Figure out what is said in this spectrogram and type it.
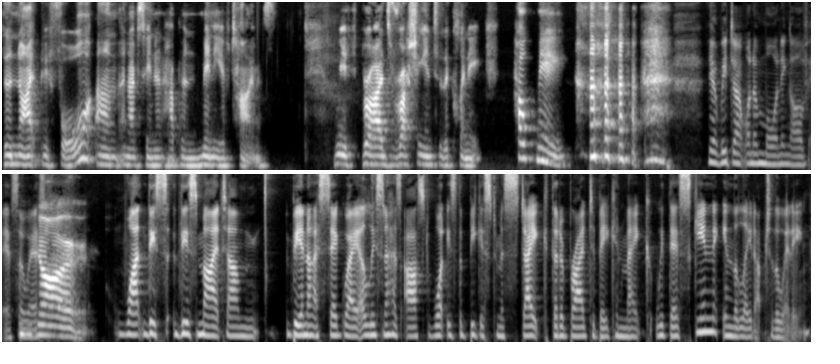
the night before, um, and I've seen it happen many of times with brides rushing into the clinic. Help me. Yeah, we don't want a morning of SOS. no. One this this might um be a nice segue. A listener has asked what is the biggest mistake that a bride to be can make with their skin in the lead up to the wedding?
